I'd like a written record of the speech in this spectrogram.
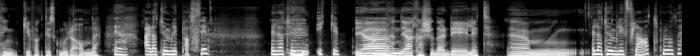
tenker faktisk mora om det? Ja. Er det at hun blir passiv? Eller at hun ikke ja, nok... ja, kanskje det er det litt. Um, Eller at hun blir flat, på en måte.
